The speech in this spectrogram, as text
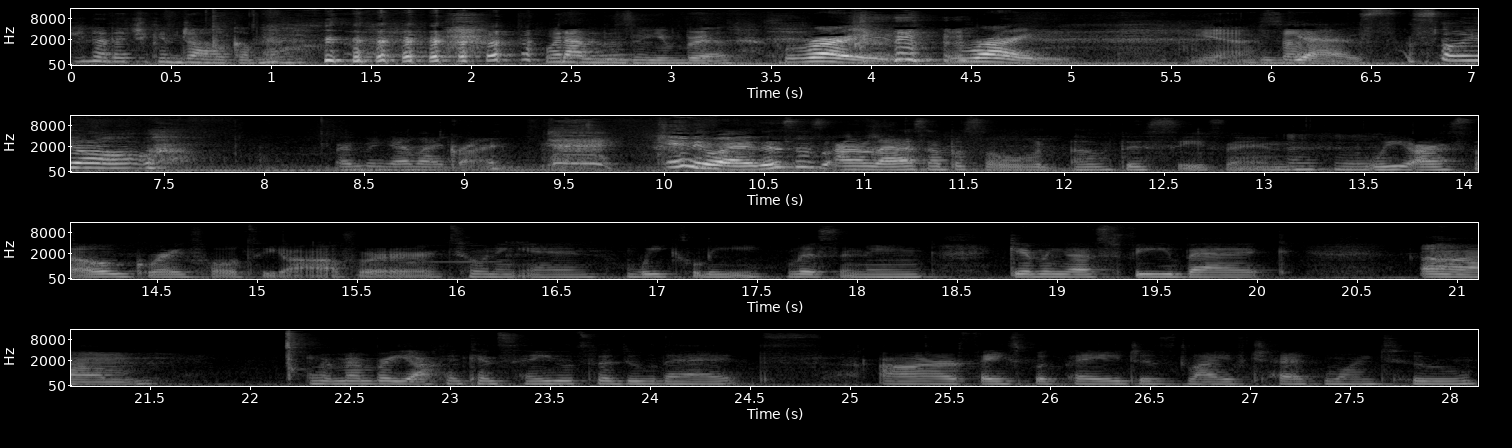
You know that you can jog them without losing your breath. right. Right. Yeah. So. Yes. So y'all, I think I might cry. Anyway, this is our last episode of this season. Mhm. We are so grateful to y'all for tuning in weekly, listening, giving us feedback. Um, remember, y'all can continue to do that. Our Facebook page is Life Check One Two,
